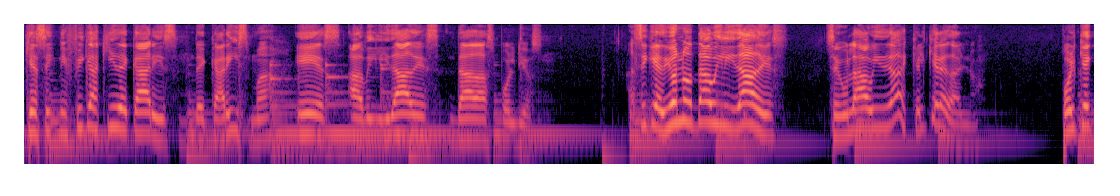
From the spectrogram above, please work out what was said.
que significa aquí de caris, de carisma, es habilidades dadas por Dios. Así que Dios nos da habilidades según las habilidades que Él quiere darnos. Porque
